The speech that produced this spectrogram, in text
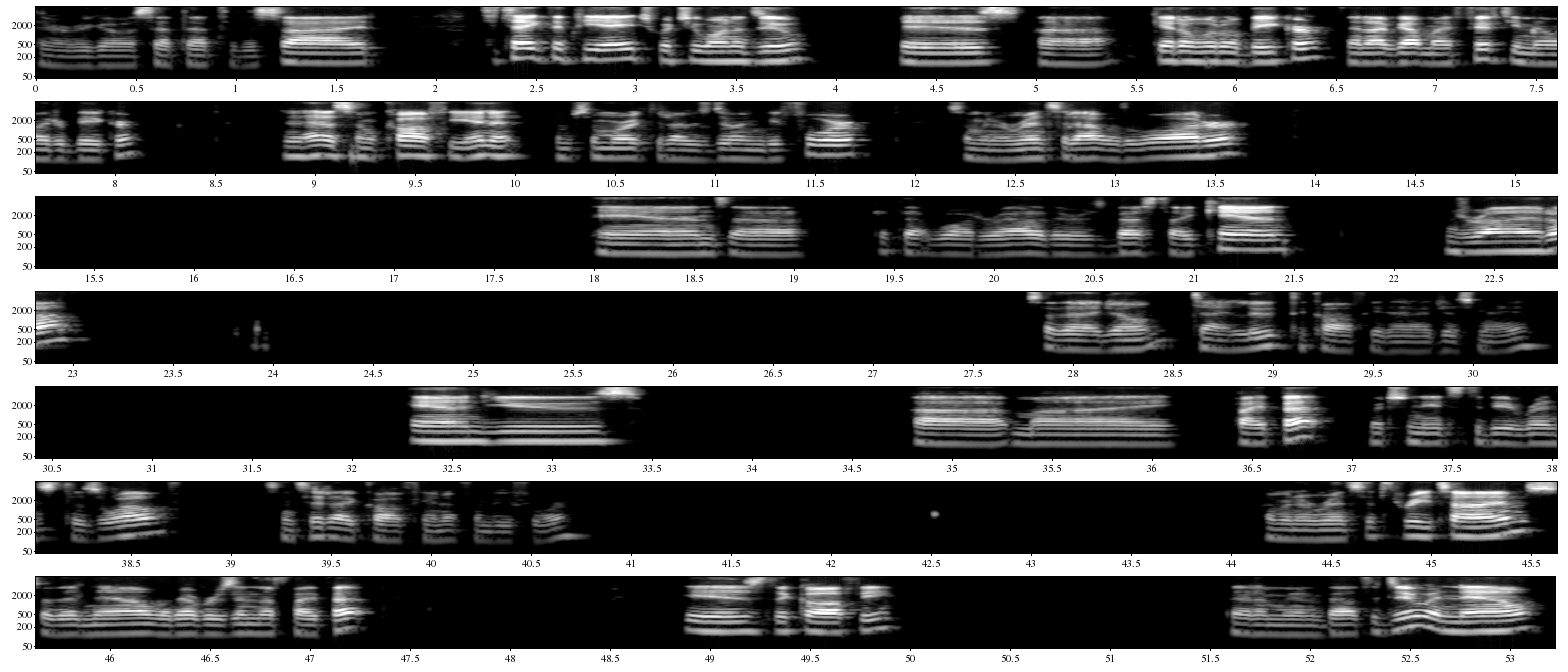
There we go, set that to the side. To take the pH, what you wanna do is uh, get a little beaker, and I've got my 50 milliliter beaker. And it has some coffee in it from some work that I was doing before. So I'm gonna rinse it out with water. And uh, get that water out of there as best I can. Dry it off. so that I don't dilute the coffee that I just made. And use uh, my pipette, which needs to be rinsed as well, since it had coffee in it from before. I'm going to rinse it three times so that now whatever's in the pipette is the coffee that I'm going about to do. And now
